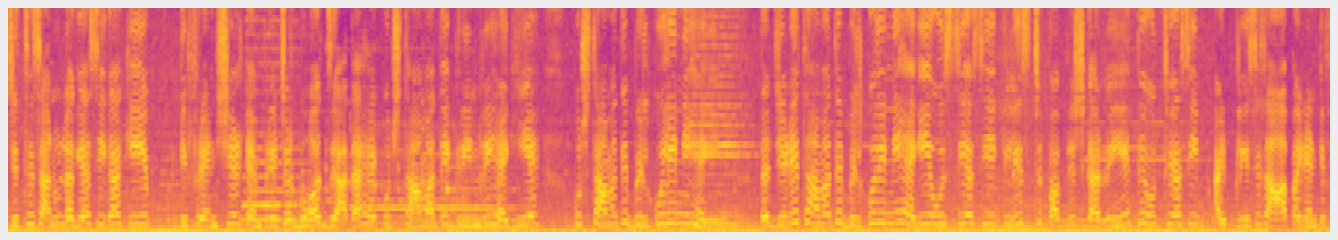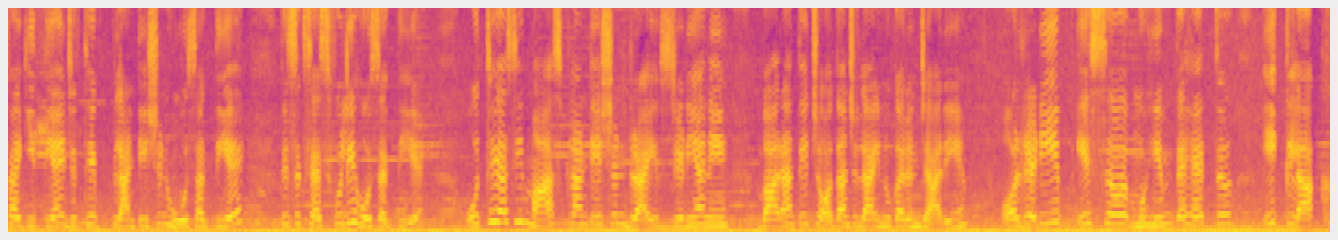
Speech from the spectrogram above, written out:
ਜਿੱਥੇ ਸਾਨੂੰ ਲੱਗਿਆ ਸੀਗਾ ਕਿ ਡਿਫਰੈਂਸ਼ੀਅਲ ਟੈਂਪਰੇਚਰ ਬਹੁਤ ਜ਼ਿਆਦਾ ਹੈ ਕੁਝ ਥਾਵਾਂ ਤੇ ਗ੍ਰੀਨਰੀ ਹੈਗੀ ਹੈ ਕੁਝ ਥਾਵਾਂ ਤੇ ਬਿਲਕੁਲ ਹੀ ਨਹੀਂ ਹੈਗੀ। ਤਾਂ ਜਿਹੜੇ ਥਾਵਾਂ ਤੇ ਬਿਲਕੁਲ ਹੀ ਨਹੀਂ ਹੈਗੀ, ਉਸ ਦੀ ਅਸੀਂ ਇੱਕ ਲਿਸਟ ਪਬਲਿਸ਼ ਕਰ ਰਹੀ ਹਾਂ ਤੇ ਉੱਥੇ ਅਸੀਂ ਪਲੇਸਿਸ ਆਪ ਆਈਡੈਂਟੀਫਾਈ ਕੀਤੀਆਂ ਹੈ, ਜਿੱਥੇ ਪਲਾਂਟੇਸ਼ਨ ਹੋ ਸਕਦੀ ਹੈ ਤੇ ਸਕਸੈਸਫੁਲੀ ਹੋ ਸਕਦੀ ਹੈ। ਉੱਥੇ ਅਸੀਂ ਮਾਸ ਪਲਾਂਟੇਸ਼ਨ ਡਰਾਈਵਸ ਜਿਹੜੀਆਂ ਨੇ 12 ਤੇ 14 ਜੁਲਾਈ ਨੂੰ ਕਰਨ ਜਾ ਰਹੇ ਹਾਂ। ਆਲਰੇਡੀ ਇਸ ਮੁਹਿੰਮ ਤਹਿਤ 1 ਲੱਖ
